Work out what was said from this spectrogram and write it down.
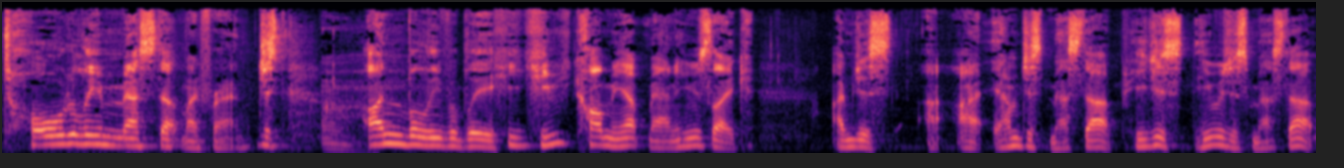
Totally messed up, my friend. Just unbelievably. He he called me up, man. He was like, "I'm just." I, I, I'm just messed up. He just, he was just messed up.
